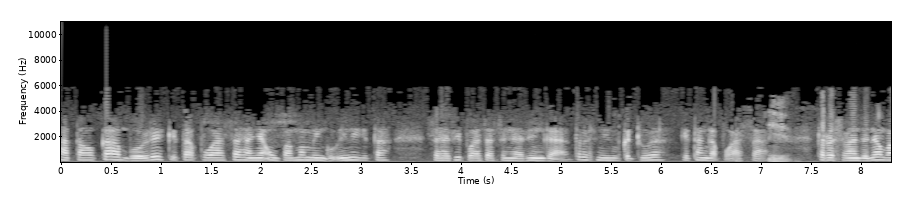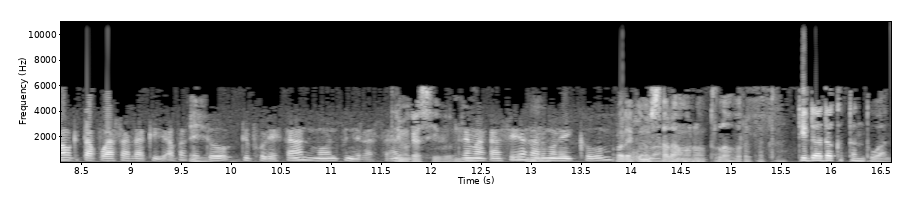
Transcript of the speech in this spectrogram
Ataukah boleh kita puasa hanya umpama minggu ini kita sehari puasa sehari enggak terus minggu kedua kita enggak puasa iya. terus selanjutnya mau kita puasa lagi apa iya. itu dibolehkan mohon penjelasan terima kasih bu terima kasih hmm. assalamualaikum waalaikumsalam warahmatullahi wabarakatuh tidak ada ketentuan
